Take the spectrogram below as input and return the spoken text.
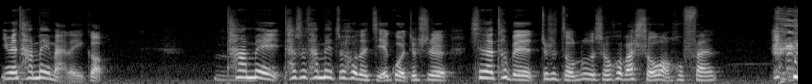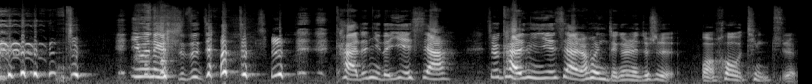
因为他妹买了一个。他妹他说他妹最后的结果就是现在特别就是走路的时候会把手往后翻，就因为那个十字架就是卡着你的腋下，就卡着你腋下，然后你整个人就是往后挺直。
